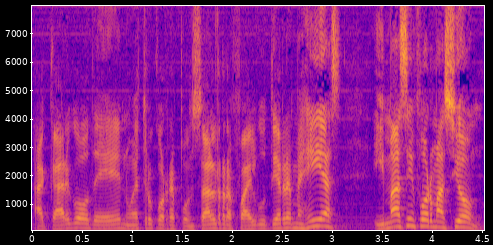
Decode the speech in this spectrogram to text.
a cargo de nuestro corresponsal Rafael Gutiérrez Mejías y más información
